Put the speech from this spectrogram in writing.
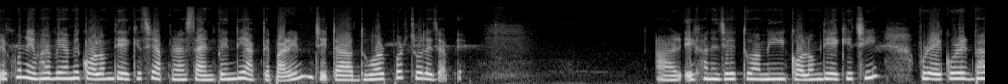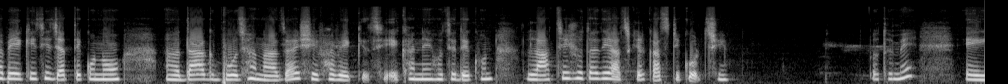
দেখুন, এভাবে আমি কলম দিয়ে এঁকেছি, আপনারা সাইন পেন দিয়ে আঁকতে পারেন, যেটা ধোয়ার পর চলে যাবে। আর এখানে যেহেতু আমি কলম দিয়ে এঁকেছি, পুরো একুরেটভাবে এঁকেছি যাতে কোনো দাগ বোঝা না যায়, সেভাবে এঁকেছি। এখানে হচ্ছে দেখুন, লাচি সুতা দিয়ে আজকের কাজটি করছি। প্রথমে এই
